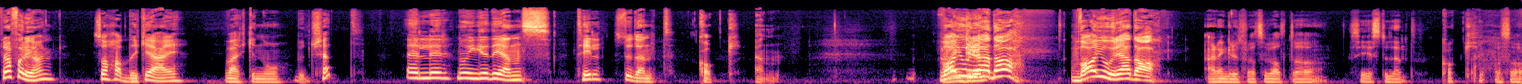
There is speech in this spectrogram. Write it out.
Fra forrige gang så hadde ikke jeg verken noe budsjett eller noe ingrediens til studentkokk-en. Hva gjorde jeg da? Hva gjorde jeg da? Er det en grunn for at du valgte å si studentkokk, og så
